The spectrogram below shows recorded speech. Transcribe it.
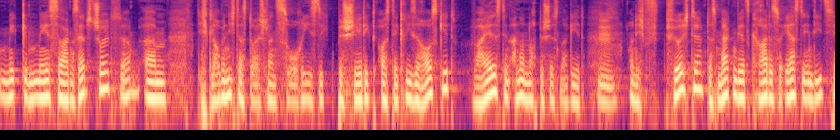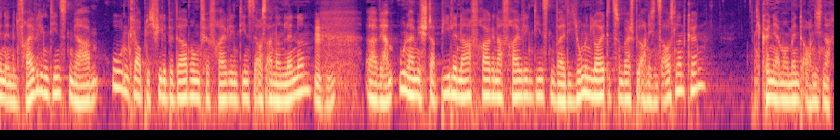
gemäß sagen, selbst schuld. Ja. Ähm, ich glaube nicht, dass Deutschland so riesig beschädigt aus der Krise rausgeht, weil es den anderen noch beschissener geht. Mhm. Und ich fürchte, das merken wir jetzt gerade so erste Indizien in den Freiwilligendiensten. Wir haben unglaublich viele Bewerbungen für Freiwilligendienste aus anderen Ländern. Mhm. Äh, wir haben unheimlich stabile Nachfrage nach Freiwilligendiensten, weil die jungen Leute zum Beispiel auch nicht ins Ausland können. Die können ja im Moment auch nicht nach,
